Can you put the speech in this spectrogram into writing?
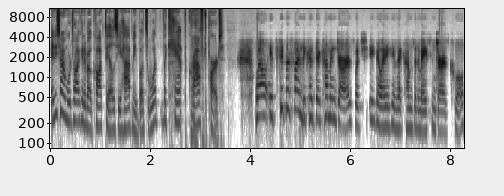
anytime we're talking about cocktails, you have me. But what the camp craft part? Well, it's super fun because they come in jars, which you know anything that comes in a mason jar is cool.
